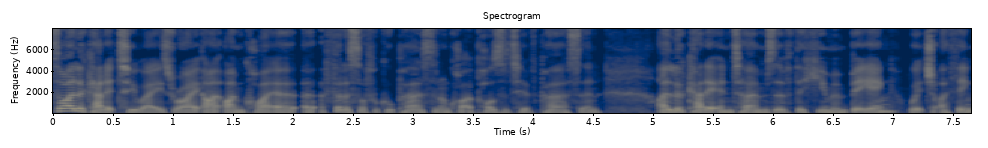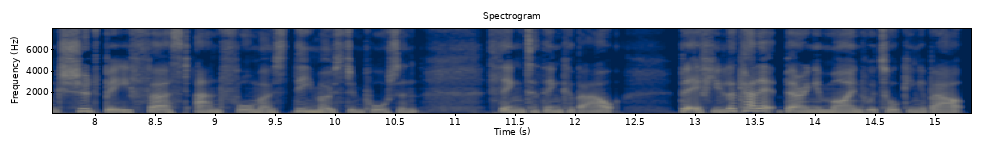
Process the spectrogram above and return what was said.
so i look at it two ways right? I, am quite a, a, philosophical person. I'm quite a positive person. I look at it in terms of the human being which i think should be first and foremost the most important thing to think about. But if you look at it bearing in mind we're talking about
